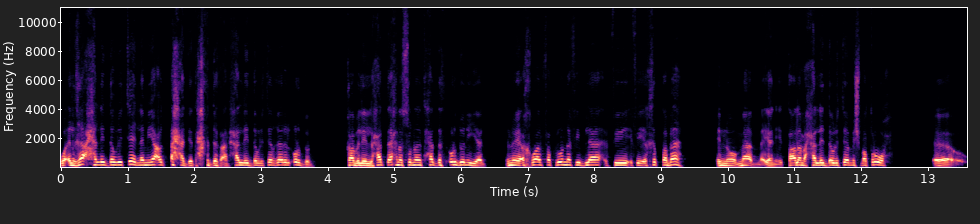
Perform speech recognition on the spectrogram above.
وإلغاء حل الدولتين لم يعد أحد يتحدث عن حل الدولتين غير الأردن. قبل حتى إحنا صرنا نتحدث اردنيا إنه يا إخوان فكرونا في بلا في في خطة با إنه ما يعني طالما حل الدولتين مش مطروح آه،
